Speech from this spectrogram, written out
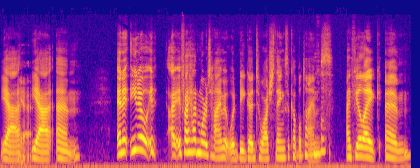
Yeah, Yeah. yeah, Um, and it, you know, it. I, if I had more time, it would be good to watch things a couple times. Mm-hmm. I feel like um,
